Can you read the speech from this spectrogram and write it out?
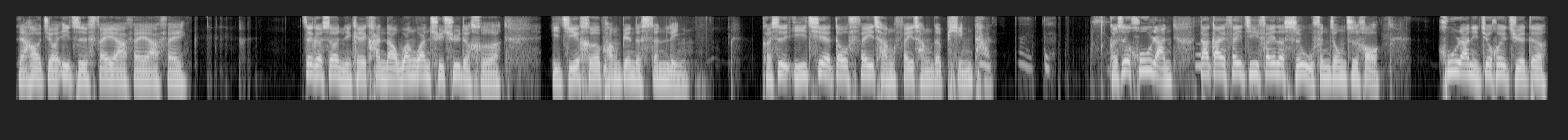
然后就一直飞啊飞啊飞。这个时候你可以看到弯弯曲曲的河，以及河旁边的森林。可是，一切都非常非常的平坦。可是，忽然，大概飞机飞了十五分钟之后。忽然你就会觉得，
